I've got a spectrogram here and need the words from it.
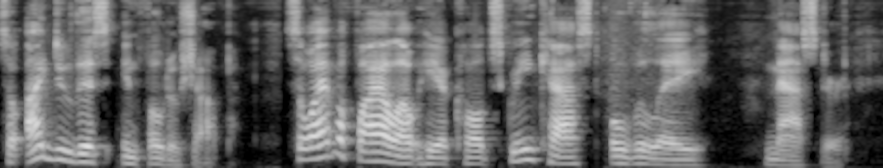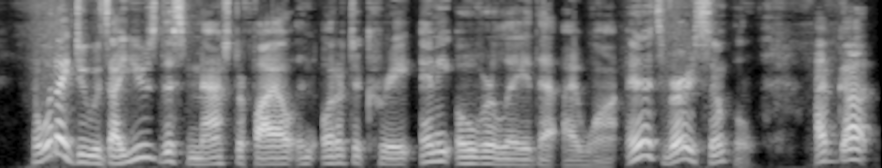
So I do this in Photoshop. So I have a file out here called screencast overlay master. Now what I do is I use this master file in order to create any overlay that I want. And it's very simple. I've got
